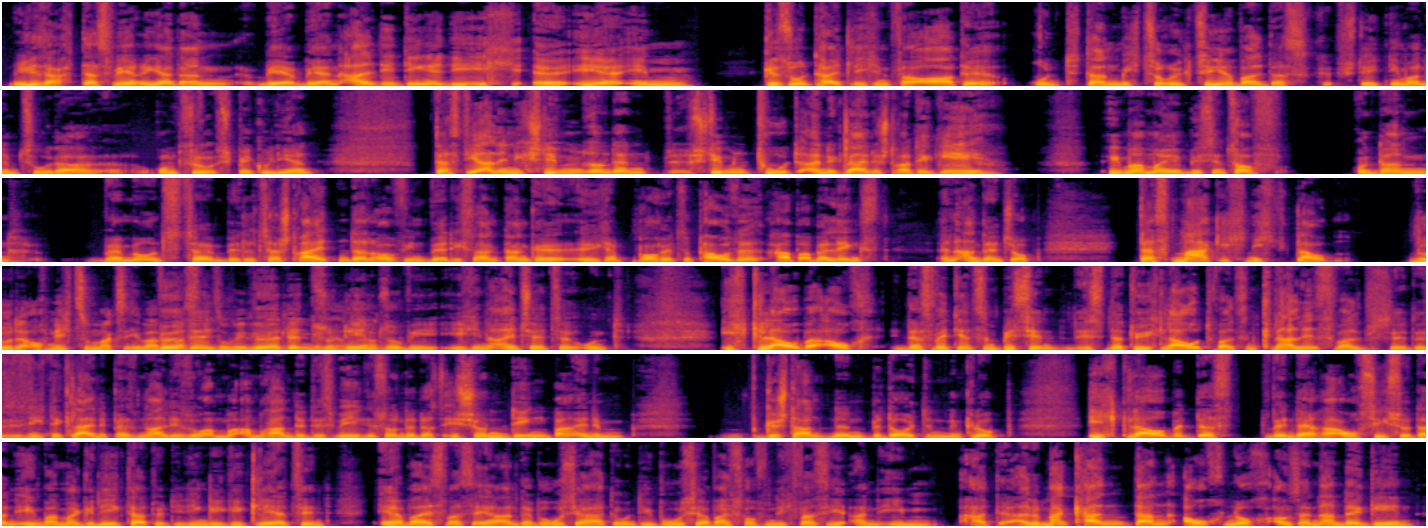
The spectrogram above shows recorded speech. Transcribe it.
Wie gesagt, das wäre ja dann, wär, wären all die Dinge, die ich äh, eher im Gesundheitlichen verorte und dann mich zurückziehe, weil das steht niemandem zu, da rumzuspekulieren, dass die alle nicht stimmen, sondern stimmen tut eine kleine Strategie. Ich mache mal hier ein bisschen Zoff und dann werden wir uns ein bisschen zerstreiten. Daraufhin werde ich sagen, danke, ich brauche jetzt eine Pause, habe aber längst einen anderen Job. Das mag ich nicht glauben. Würde auch nicht zu Max Eber würde, passen, so wie wir würde ihn zu dem, haben. so wie ich ihn einschätze. Und ich glaube auch, das wird jetzt ein bisschen, ist natürlich laut, weil es ein Knall ist, weil das ist nicht eine kleine Personalie so am, am Rande des Weges, sondern das ist schon ein Ding bei einem gestandenen, bedeutenden Club. Ich glaube, dass wenn der Rauch sich so dann irgendwann mal gelegt hat und die Dinge geklärt sind, er weiß, was er an der Borussia hatte und die Borussia weiß hoffentlich, was sie an ihm hatte. Also man kann dann auch noch auseinandergehen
